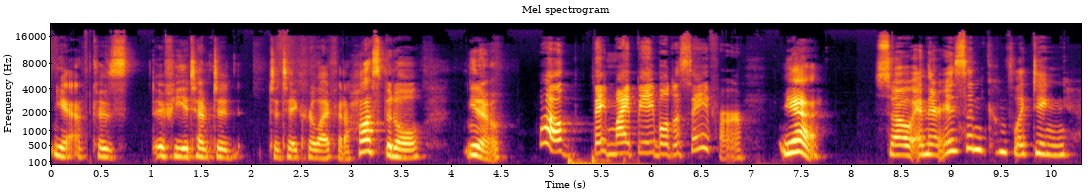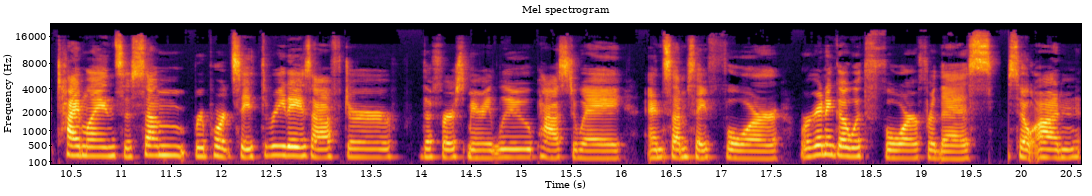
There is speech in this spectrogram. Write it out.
Yeah, because if he attempted to take her life at a hospital, you know. well, they might be able to save her. Yeah. So, and there is some conflicting timelines. So, some reports say three days after the first Mary Lou passed away, and some say four. We're going to go with four for this. So, on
